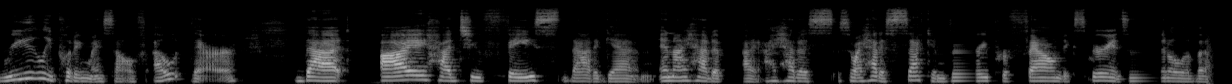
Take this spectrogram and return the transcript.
really putting myself out there that I had to face that again. And I had a, I, I had a, so I had a second very profound experience in the middle of a,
